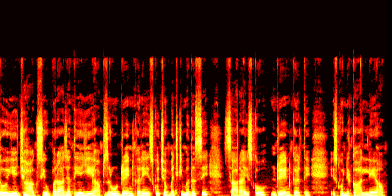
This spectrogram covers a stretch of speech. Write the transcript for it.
तो ये झाग सी ऊपर आ जाती है, ये आप ज़रूर ड्रेन करें। इसको चम्मच की मदद से सारा इसको ड्रेन कर दें, इसको निकाल लें आप।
